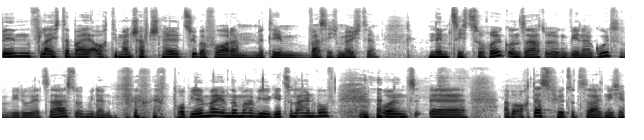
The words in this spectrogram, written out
bin vielleicht dabei, auch die Mannschaft schnell zu überfordern mit dem, was ich möchte. Nimmt sich zurück und sagt irgendwie, na gut, wie du jetzt sagst, irgendwie, dann probieren wir eben nochmal, wie geht so ein Einwurf? Und äh, aber auch das führt sozusagen nicht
